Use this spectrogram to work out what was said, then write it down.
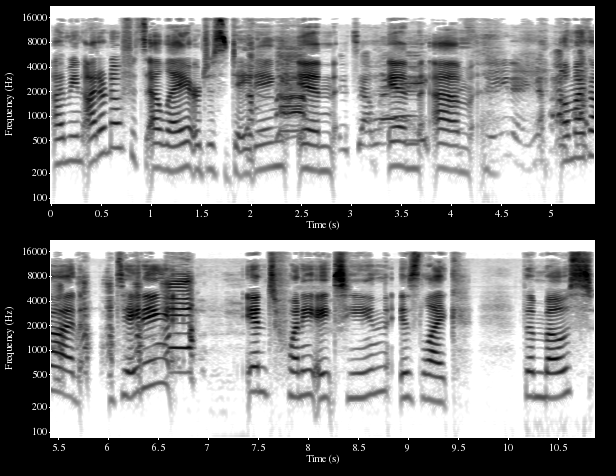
I mean, I don't know if it's LA or just dating in It's LA. in um Oh my god, dating in 2018 is like the most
